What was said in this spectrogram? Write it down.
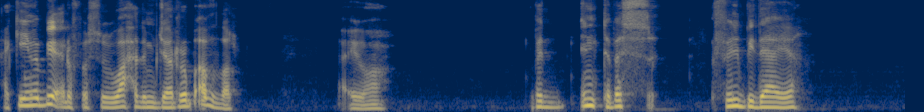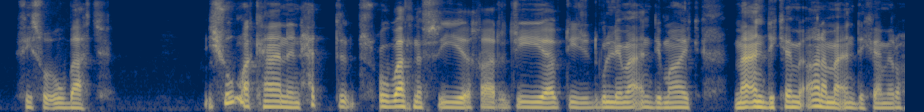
حكيم بيعرف بس الواحد مجرّب أفضل. أيوه. بد أنت بس في البداية في صعوبات، شو ما كان حتى صعوبات نفسية خارجية بتيجي تقول لي ما عندي مايك، ما عندي كاميرا، أنا ما عندي كاميرا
